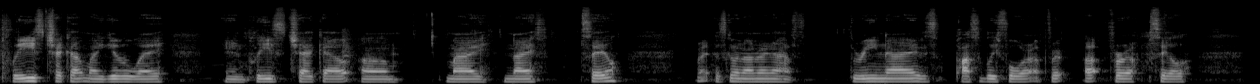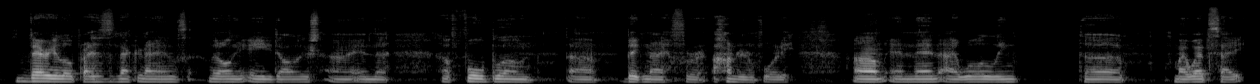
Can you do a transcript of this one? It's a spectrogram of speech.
please check out my giveaway and please check out um, my knife sale. Right, that's going on right now. I have three knives, possibly four, up for up for sale. Very low prices. Neck knives, they're only eighty dollars, uh, and the, a full blown uh, big knife for 140. Um, and then I will link the my website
